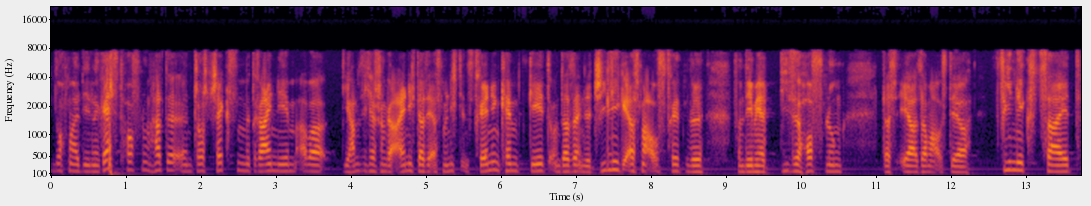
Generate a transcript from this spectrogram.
noch mal den Rest Hoffnung hatte, äh, Josh Jackson mit reinnehmen, aber die haben sich ja schon geeinigt, dass er erstmal nicht ins Trainingcamp geht und dass er in der G-League erstmal auftreten will. Von dem her diese Hoffnung, dass er, sag mal, aus der Phoenix-Zeit,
